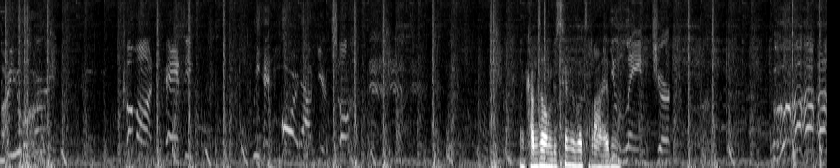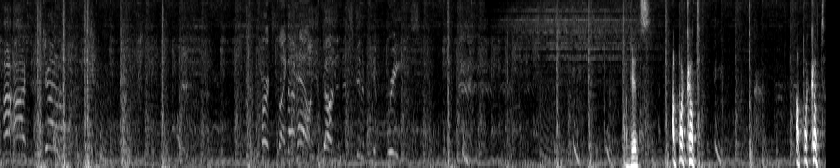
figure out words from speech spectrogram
me. Are you hurt? Come on, Pansy. We hit hard out here, chunk. Man kann es auch ein bisschen übertreiben. Und jetzt Uppercut. Uppercut.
